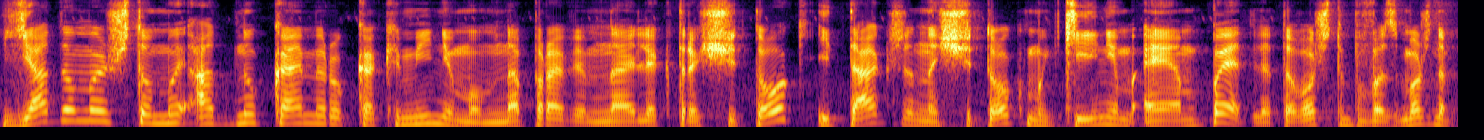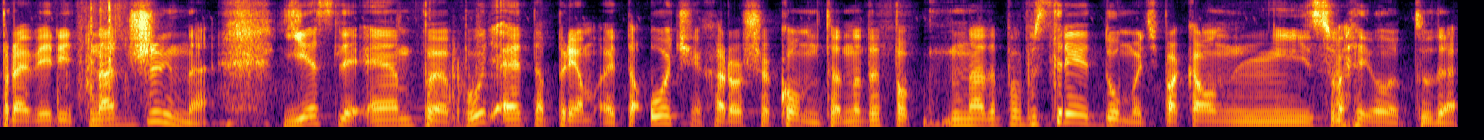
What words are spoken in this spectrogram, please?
Я думаю, что мы одну камеру как минимум направим на электрощиток. И также на щиток мы кинем ЭМП. Для того, чтобы, возможно, проверить на Джина. Если ЭМП будет... Это прям... Это очень хорошая комната. Надо, по... Надо побыстрее думать, пока он не свалил оттуда.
